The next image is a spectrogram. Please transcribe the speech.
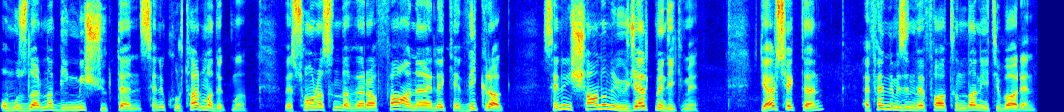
omuzlarına binmiş yükten seni kurtarmadık mı? Ve sonrasında verafane leke zikrak senin şanını yüceltmedik mi? Gerçekten Efendimizin vefatından itibaren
